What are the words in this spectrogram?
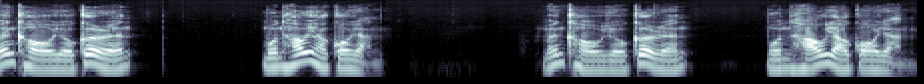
门口有个人门口有个人门口有个人门口有个人。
